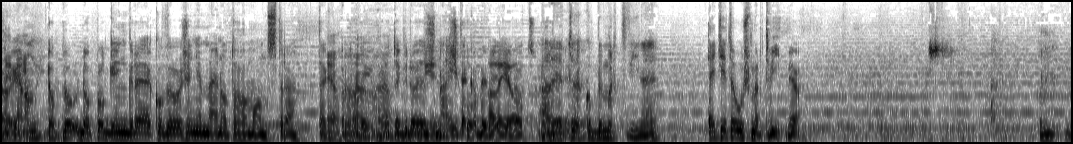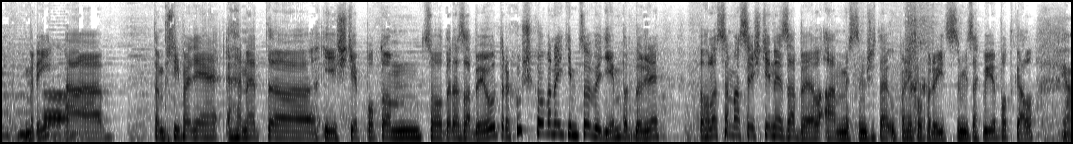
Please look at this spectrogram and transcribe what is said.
jo. jenom doppel, doppelganger je jako vyloženě jméno toho monstra. Tak Jo, pro, jo, jo. pro ty, kdo je znají, tak aby ale jo. Ale je to jako by mrtvý, ne? Teď je to už mrtvý, jo. Dobrý, a v tom případě hned uh, ještě potom, co ho teda zabiju, trochu škovaný tím, co vidím, protože tohle jsem asi ještě nezabil a myslím, že to je úplně poprvé, co jsem něco takového potkal. Uh,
